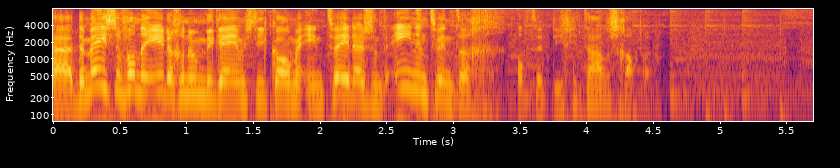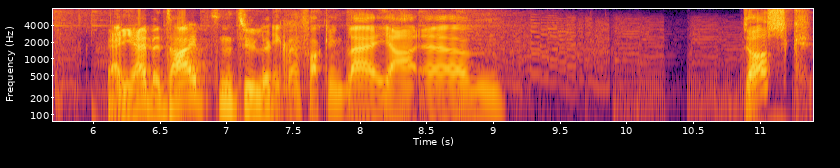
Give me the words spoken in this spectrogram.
Eh, de meeste van de eerder genoemde games die komen in 2021 op de digitale schappen. Ja, jij bent hyped natuurlijk. Ik ben fucking blij. Ja, ehm Dusk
